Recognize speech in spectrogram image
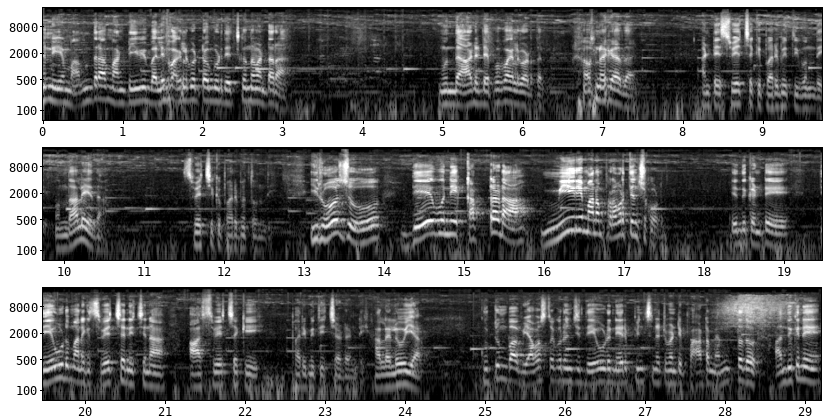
నీ మన టీవీ బలి పగలగొట్టం కూడా తెచ్చుకుందామంటారా? ముందు ఆడ డెప్ప పగలు కొడతాడు అవునా కదా? అంటే స్వేచ్ఛకి పరిమితి ఉంది. ఉందా లేదా? స్వేచ్ఛకి పరిమితి ఉంది. ఈరోజు దేవుని కట్టడ మీరి మనం ప్రవర్తించకూడదు. ఎందుకంటే దేవుడు మనకి స్వేచ్ఛనిచ్చిన ఆ స్వేచ్ఛకి పరిమితి ఇచ్చాడండి. అలలోయ కుటుంబ వ్యవస్థ గురించి దేవుడు నేర్పించినటువంటి పాఠం ఎంతదో. అందుకనే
